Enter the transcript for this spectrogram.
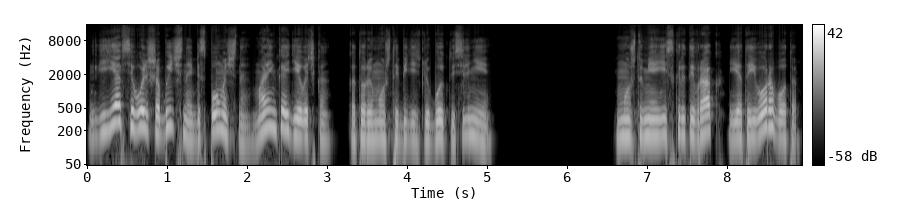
Где я всего лишь обычная, беспомощная, маленькая девочка, которая может обидеть любой, кто сильнее. Может, у меня есть скрытый враг, и это его работа?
